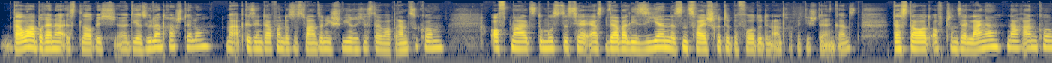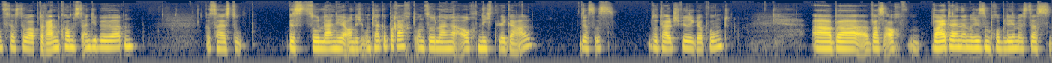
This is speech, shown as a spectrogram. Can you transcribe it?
Dauerbrenner ist, glaube ich, äh, die Asylantragstellung. Mal abgesehen davon, dass es wahnsinnig schwierig ist, da überhaupt ranzukommen oftmals, du musst es ja erst verbalisieren. Das sind zwei Schritte, bevor du den Antrag richtig stellen kannst. Das dauert oft schon sehr lange nach Ankunft, dass du überhaupt rankommst an die Behörden. Das heißt, du bist so lange ja auch nicht untergebracht und so lange auch nicht legal. Das ist ein total schwieriger Punkt. Aber was auch weiterhin ein Riesenproblem ist, dass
